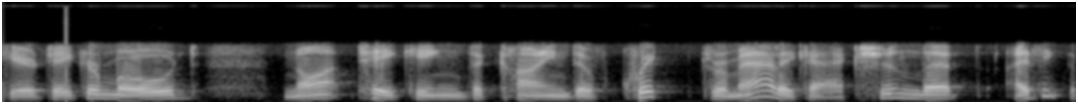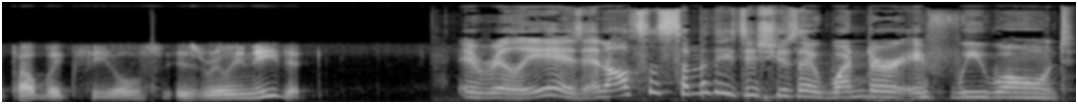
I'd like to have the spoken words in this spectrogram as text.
caretaker mode, not taking the kind of quick dramatic action that I think the public feels is really needed. It really is. And also some of these issues I wonder if we won't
